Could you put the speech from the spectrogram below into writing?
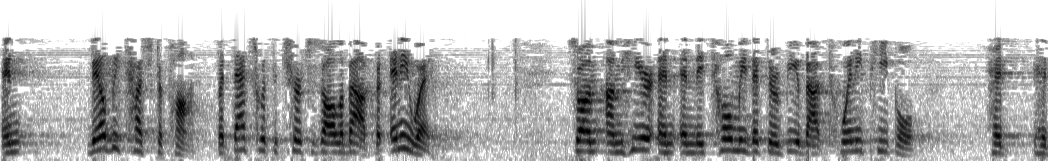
And they'll be touched upon. But that's what the church is all about. But anyway, so I'm, I'm here and, and they told me that there would be about 20 people had, had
